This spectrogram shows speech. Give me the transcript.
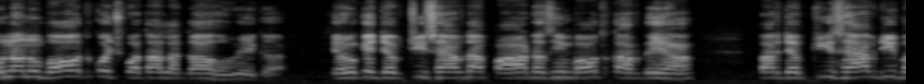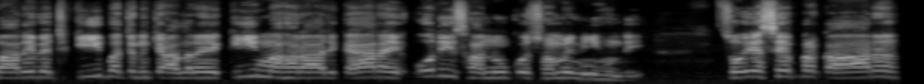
ਉਹਨਾਂ ਨੂੰ ਬਹੁਤ ਕੁਝ ਪਤਾ ਲੱਗਾ ਹੋਵੇਗਾ। ਕਿਉਂਕਿ ਜਪਜੀ ਸਾਹਿਬ ਦਾ ਪਾਠ ਅਸੀਂ ਬਹੁਤ ਕਰਦੇ ਹਾਂ। ਪਰ ਜਪਜੀ ਸਾਹਿਬ ਜੀ ਬਾਰੇ ਵਿੱਚ ਕੀ ਬਚਨ ਚੱਲ ਰਹੇ, ਕੀ ਮਹਾਰਾਜ ਕਹਿ ਰਹੇ, ਉਹਦੀ ਸਾਨੂੰ ਕੋਈ ਸਮਝ ਨਹੀਂ ਹੁੰਦੀ। ਸੋ ਇਸੇ ਪ੍ਰਕਾਰ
